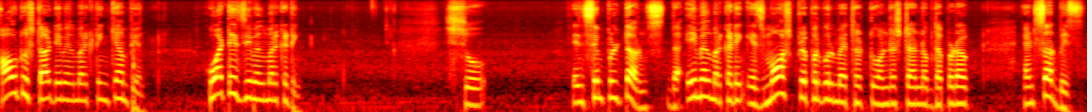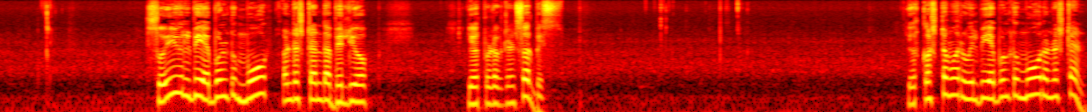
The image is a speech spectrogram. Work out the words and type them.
how to start email marketing campaign. What is email marketing? So in simple terms the email marketing is most preferable method to understand of the product and service. So you will be able to more understand the value of your product and service. Your customer will be able to more understand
